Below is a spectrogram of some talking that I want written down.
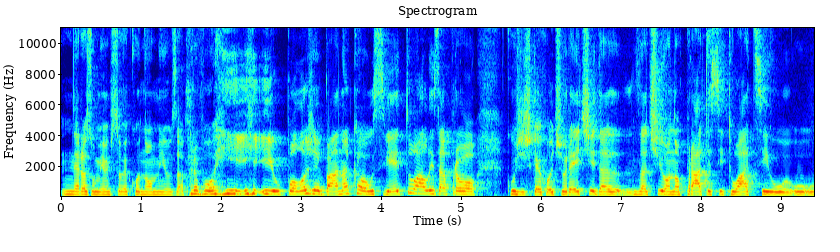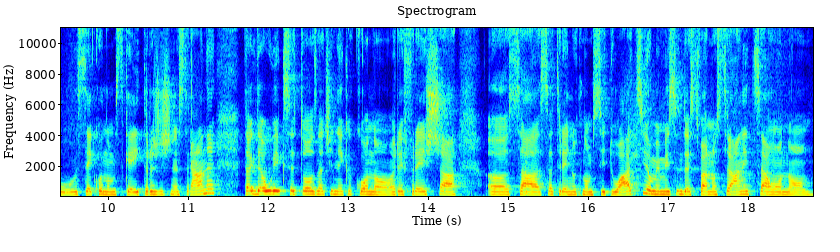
ne razumijem se u ekonomiju zapravo i, i u položaj banaka u svijetu, ali zapravo kužiš kaj hoću reći, da znači ono prate situaciju u, u, s ekonomske i tržišne strane, tako da uvijek se to znači nekako ono refreša uh, sa, sa trenutnom situacijom i mislim da je stvarno stranica ono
